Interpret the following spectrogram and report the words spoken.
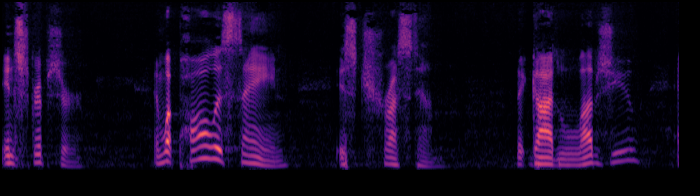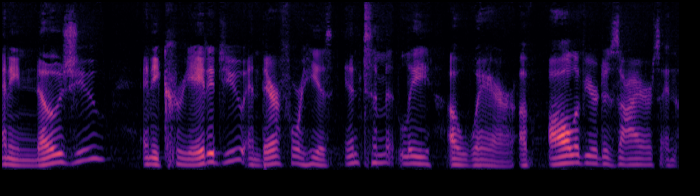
in Scripture. And what Paul is saying is trust Him. That God loves you and He knows you and He created you, and therefore He is intimately aware of all of your desires and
